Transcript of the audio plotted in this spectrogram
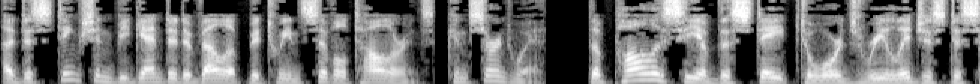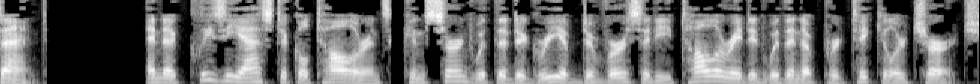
A distinction began to develop between civil tolerance, concerned with the policy of the state towards religious dissent, and ecclesiastical tolerance, concerned with the degree of diversity tolerated within a particular church.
